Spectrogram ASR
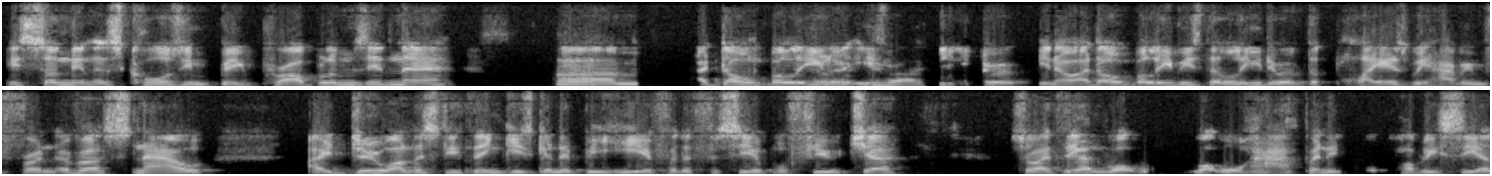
is something that's causing big problems in there. Um, I don't believe that he's the leader, you know, I don't believe he's the leader of the players we have in front of us. Now, I do honestly think he's going to be here for the foreseeable future. So I think Yeah. what what will happen is we'll probably see a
